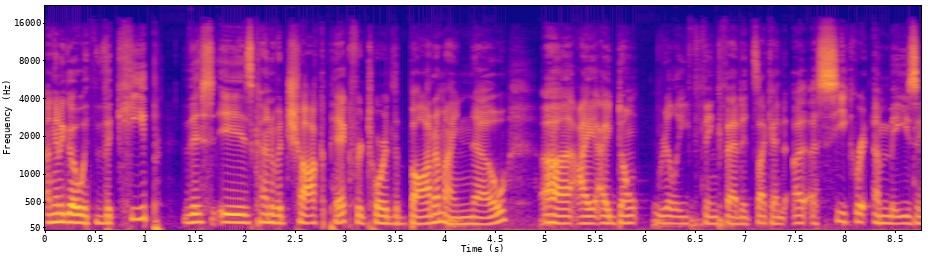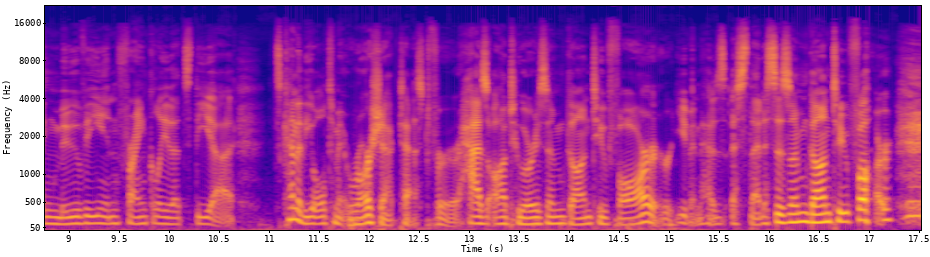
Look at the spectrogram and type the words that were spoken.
I'm going to go with The Keep. This is kind of a chalk pick for toward the bottom. I know. Uh, I, I don't really think that it's like an, a, a secret amazing movie, and frankly, that's the uh, it's kind of the ultimate Rorschach test for has auteurism gone too far, or even has aestheticism gone too far?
